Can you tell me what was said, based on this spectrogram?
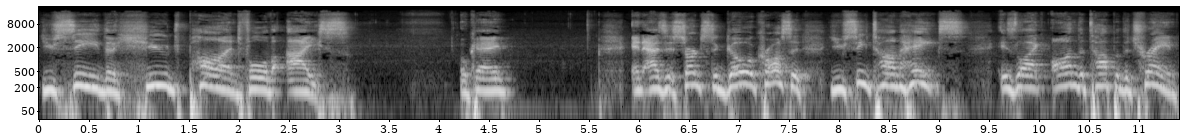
you see the huge pond full of ice. Okay? And as it starts to go across it, you see Tom Hanks is like on the top of the train.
